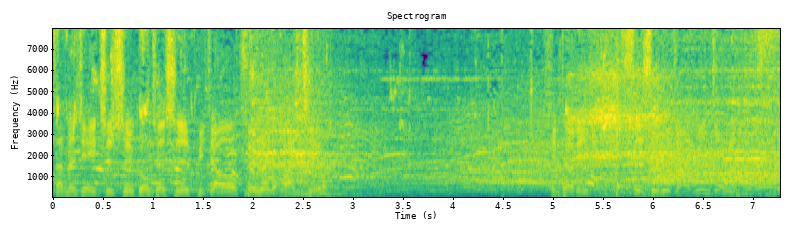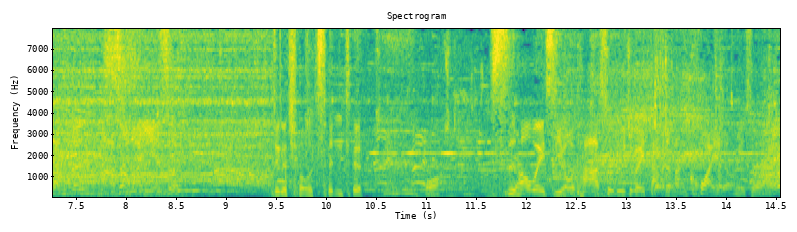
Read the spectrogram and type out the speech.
三分线一直是工程师比较脆弱的环节。辛特利四十五角命中三分，马上换颜色。这个球真的哇，四号位置有他，速度就会打得蛮快的。没错，哎，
